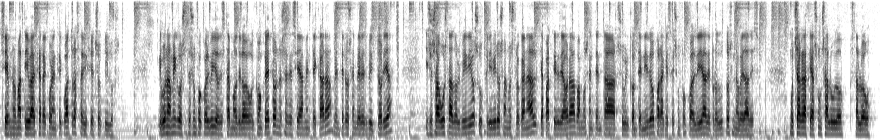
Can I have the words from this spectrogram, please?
Si es normativa SR44 hasta 18 kilos. Y bueno amigos, este es un poco el vídeo de este modelo concreto, no es excesivamente cara, venderos en Bebés Victoria, y si os ha gustado el vídeo, suscribiros a nuestro canal, que a partir de ahora vamos a intentar subir contenido para que estéis un poco al día de productos y novedades. Muchas gracias, un saludo, hasta luego.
